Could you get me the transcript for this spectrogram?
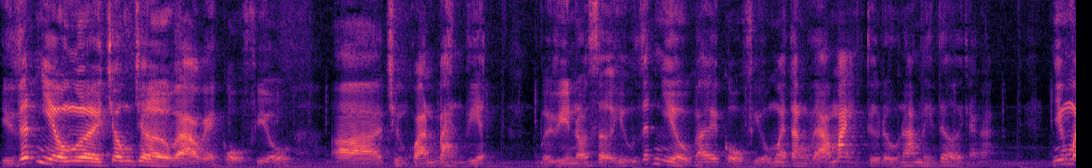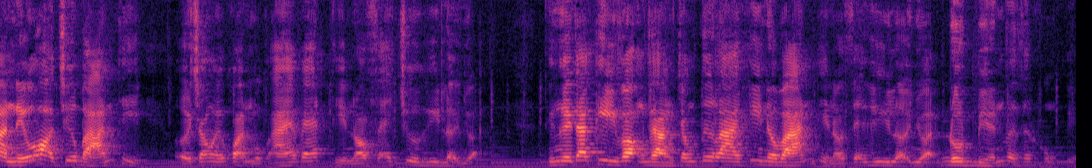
Thì rất nhiều người trông chờ vào cái cổ phiếu uh, chứng khoán bản Việt bởi vì nó sở hữu rất nhiều các cái cổ phiếu mà tăng giá mạnh từ đầu năm đến giờ chẳng hạn. Nhưng mà nếu họ chưa bán thì ở trong cái khoản mục AFS thì nó sẽ chưa ghi lợi nhuận. Thì người ta kỳ vọng rằng trong tương lai khi nó bán thì nó sẽ ghi lợi nhuận đột biến và rất khủng khiếp.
